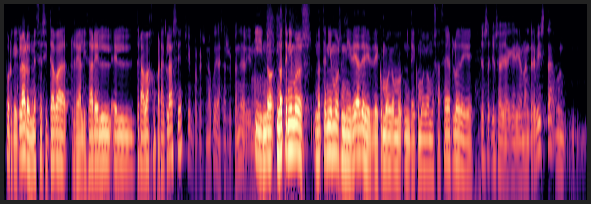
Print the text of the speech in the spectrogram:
porque claro, necesitaba realizar el, el, trabajo para clase. Sí, porque si no podía hasta suspender. Y no, y no, no, teníamos, no teníamos ni idea de, de, cómo íbamos, de cómo íbamos a hacerlo. De... Yo, yo sabía que quería una entrevista un...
